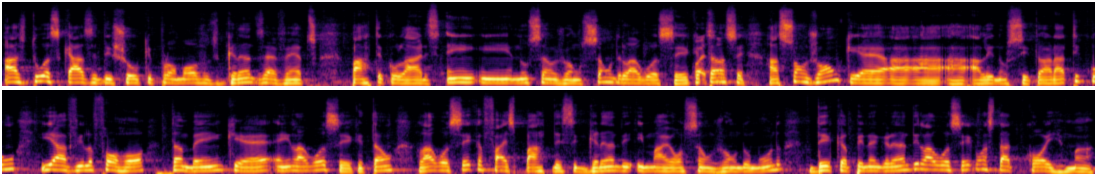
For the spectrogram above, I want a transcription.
as duas casas de show que promovem os grandes eventos particulares em, em no São João são de Lagoa Seca. Quais então, são? assim, a São João, que é a, a, a, ali no sítio Araticum, e a Vila Forró também, que é em Lagoa Seca. Então, Lagoa Seca faz parte desse grande e maior São João do mundo, de Campina Grande, e Lagoa Seca é uma cidade co-irmã.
